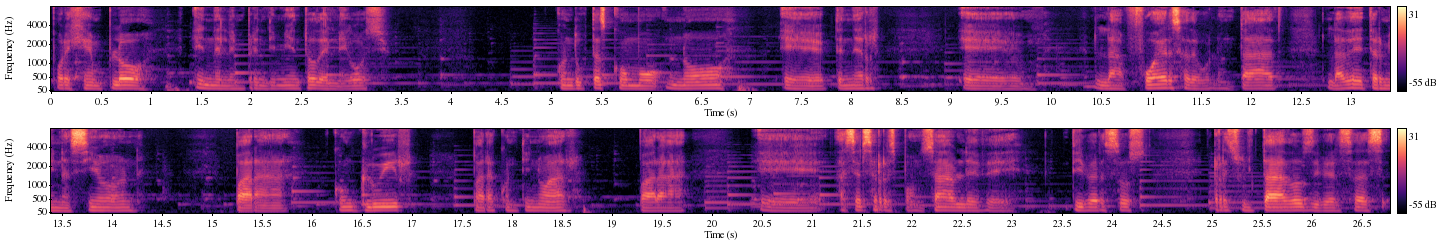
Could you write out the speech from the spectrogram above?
por ejemplo, en el emprendimiento del negocio. Conductas como no eh, tener eh, la fuerza de voluntad, la determinación, para concluir, para continuar, para eh, hacerse responsable de diversos resultados, diversas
